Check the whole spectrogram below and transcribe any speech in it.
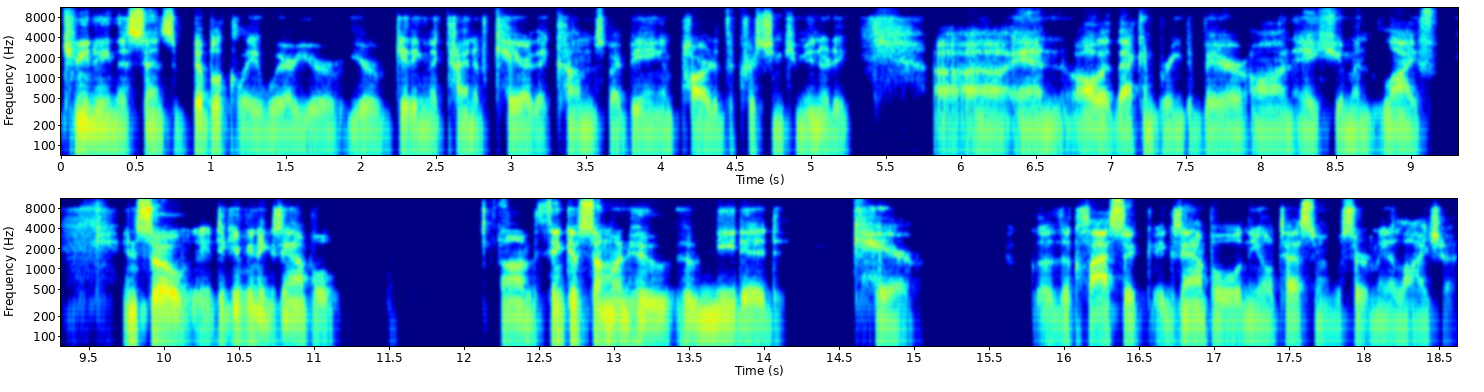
community in the sense biblically, where you're, you're getting the kind of care that comes by being a part of the Christian community. Uh, and all that that can bring to bear on a human life. And so, to give you an example, um, think of someone who who needed care. The classic example in the Old Testament was certainly Elijah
